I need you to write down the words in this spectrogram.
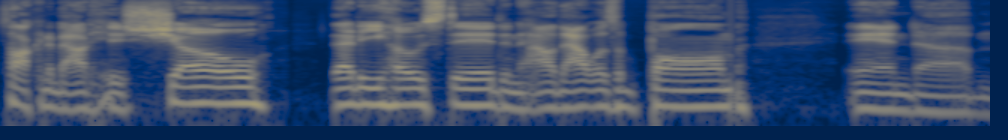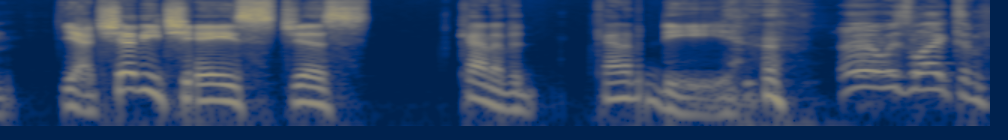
talking about his show that he hosted and how that was a bomb. And um, yeah, Chevy Chase just kind of a kind of a D. I always liked him.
